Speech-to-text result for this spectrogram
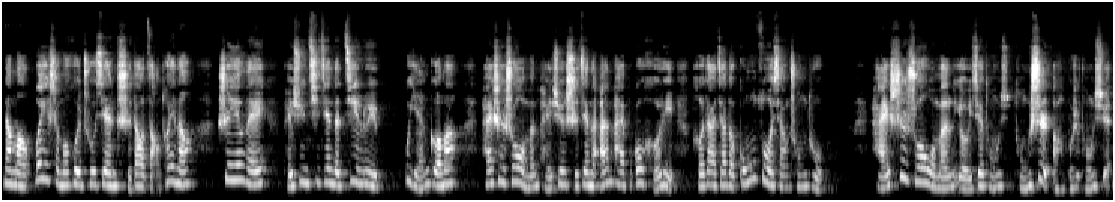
那么为什么会出现迟到早退呢？是因为培训期间的纪律不严格吗？还是说我们培训时间的安排不够合理，和大家的工作相冲突？还是说我们有一些同同事啊，不是同学，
